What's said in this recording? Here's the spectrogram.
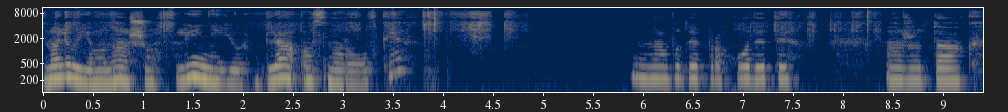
малюємо нашу лінію для оснаровки. Вона буде проходити аж отак.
